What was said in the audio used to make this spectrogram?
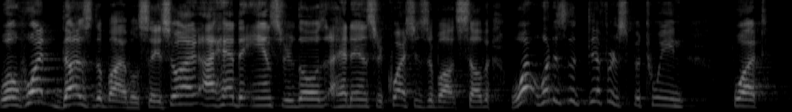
well, what does the Bible say? So I, I had to answer those. I had to answer questions about salvation. What, what is the difference between what,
